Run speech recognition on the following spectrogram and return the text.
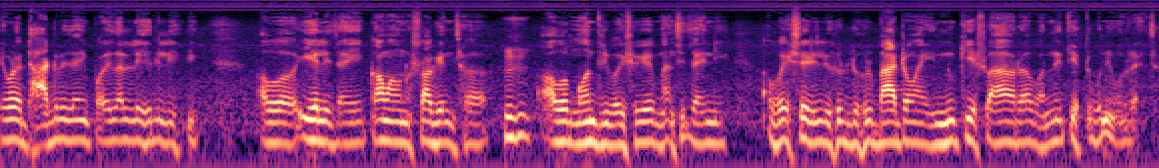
एउटा ढाक्रे चाहिँ पैदल लेखरी लेखरी अब यसले चाहिँ कमाउन सकिन्छ। अब मन्त्री भइसकेको मान्छे चाहिँ नि अब यसरी लुहुर लुहुर बाटोमा हिँड्नु के सुहाएर भन्ने त्यस्तो पनि हुँदो रहेछ।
